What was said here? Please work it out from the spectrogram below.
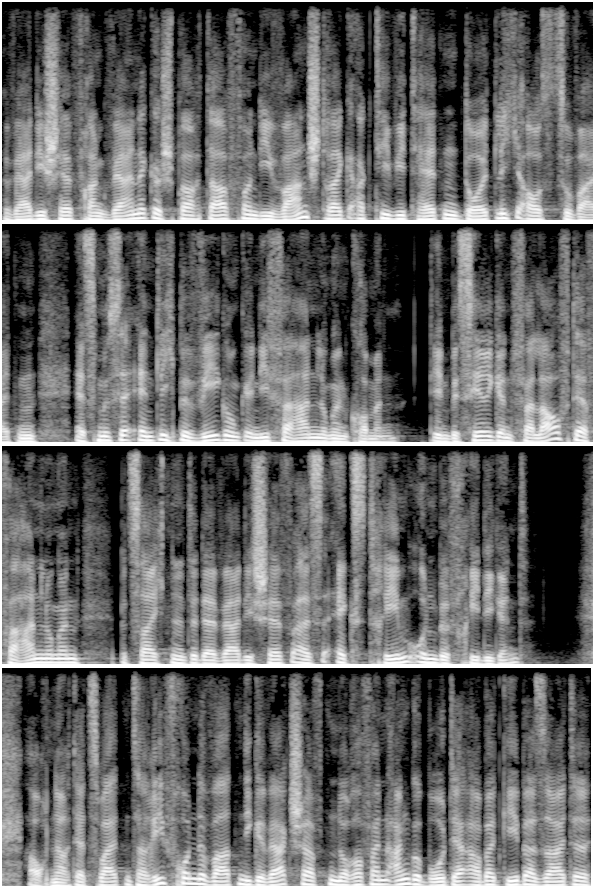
Verdi-Chef Frank Wernicke sprach davon, die Warnstreikaktivitäten deutlich auszuweiten. Es müsse endlich Bewegung in die Verhandlungen kommen. Den bisherigen Verlauf der Verhandlungen bezeichnete der Verdi-Chef als extrem unbefriedigend. Auch nach der zweiten Tarifrunde warten die Gewerkschaften noch auf ein Angebot der Arbeitgeberseite.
